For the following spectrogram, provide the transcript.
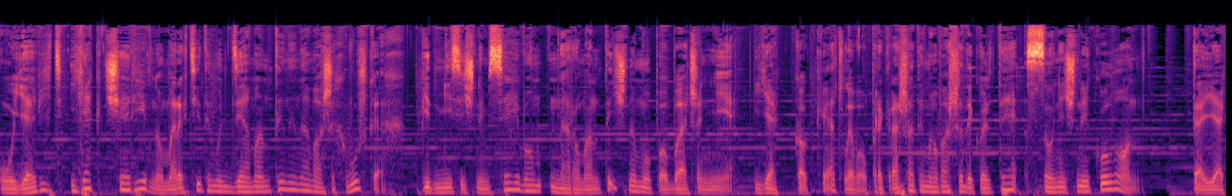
Уявіть, як чарівно мерехтітимуть діамантини на ваших вушках під місячним сяйвом на романтичному побаченні, як кокетливо прикрашатиме ваше декольте сонячний кулон, та як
